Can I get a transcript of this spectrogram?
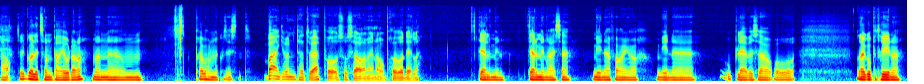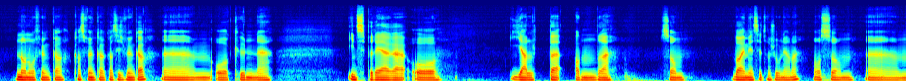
Ja. Så det går litt sånne perioder, da. Men um, prøv å holde meg konsistent. Hva er grunnen til at du er på sosiale medier og prøver å dele? Dele min, dele min reise, mine erfaringer, mine opplevelser og når jeg går på trynet, når noe funker, hva som funker, hva som ikke funker. Um, og kunne inspirere og hjelpe andre som var i min situasjon, gjerne, og som um,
